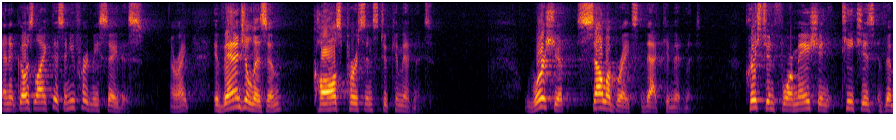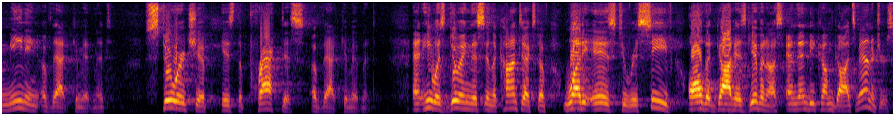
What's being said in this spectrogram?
And it goes like this, and you've heard me say this, all right? Evangelism calls persons to commitment. Worship celebrates that commitment. Christian formation teaches the meaning of that commitment. Stewardship is the practice of that commitment. And he was doing this in the context of what it is to receive all that God has given us and then become God's managers,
